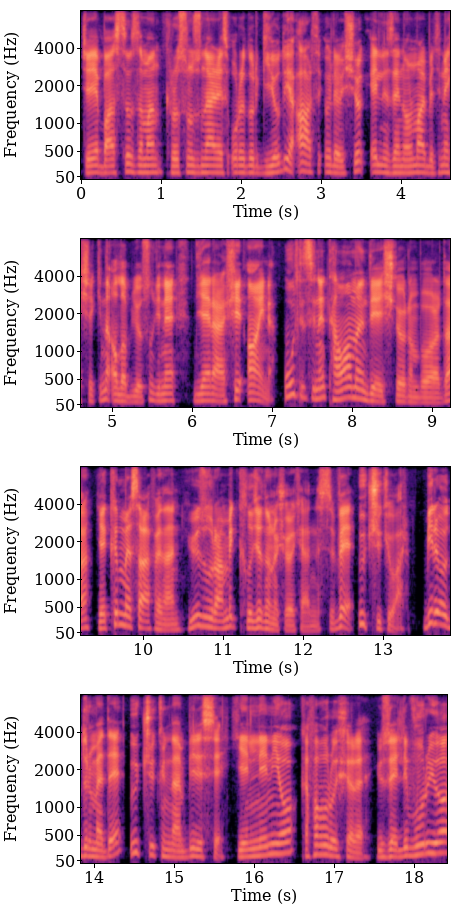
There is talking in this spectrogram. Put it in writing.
C'ye bastığınız zaman crossunuz neredeyse oraya doğru gidiyordu ya artık öyle bir şey yok. Elinize normal bir yetenek şeklinde alabiliyorsunuz. Yine diğer her şey aynı. Ultisini tamamen değiştiriyorum bu arada. Yakın mesafeden 100 vuran bir kılıca dönüşüyor kendisi ve 3 yükü var. Bir öldürmede 3 yükünden birisi yenileniyor. Kafa vuruşları 150 vuruyor.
